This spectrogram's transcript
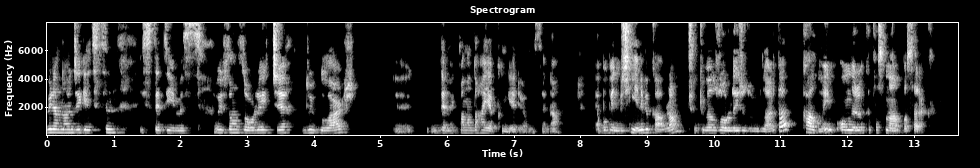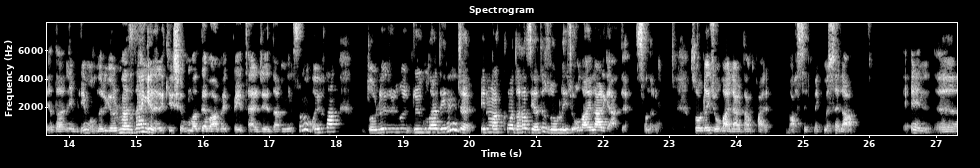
bir an önce geçsin istediğimiz, o yüzden zorlayıcı duygular demek bana daha yakın geliyor mesela. Ya bu benim için yeni bir kavram. Çünkü ben zorlayıcı duygularda kalmayıp onların kafasına basarak ya da ne bileyim onları görmezden gelerek yaşamıma devam etmeyi tercih eden bir insanım. O yüzden zorlayıcı duygular denince benim aklıma daha ziyade zorlayıcı olaylar geldi sanırım. Zorlayıcı olaylardan bahsetmek. Mesela en e,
